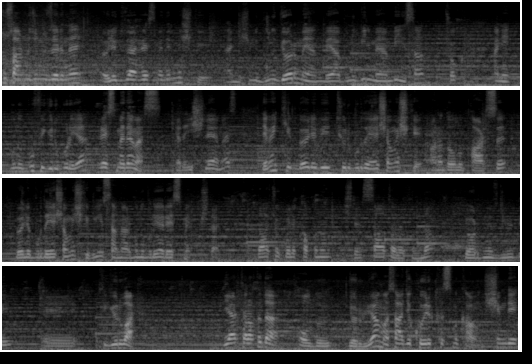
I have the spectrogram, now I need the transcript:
su sarnıcının üzerine öyle güzel resmedilmiş ki hani şimdi bunu görmeyen veya bunu bilmeyen bir insan çok hani bunu bu figürü buraya resmedemez ya da işleyemez. Demek ki böyle bir tür burada yaşamış ki Anadolu Parsı böyle burada yaşamış ki bu insanlar bunu buraya resmetmişler. Daha çok böyle kapının işte sağ tarafında gördüğünüz gibi bir e, figür var. Diğer tarafta da olduğu görülüyor ama sadece kuyruk kısmı kalmış. Şimdi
